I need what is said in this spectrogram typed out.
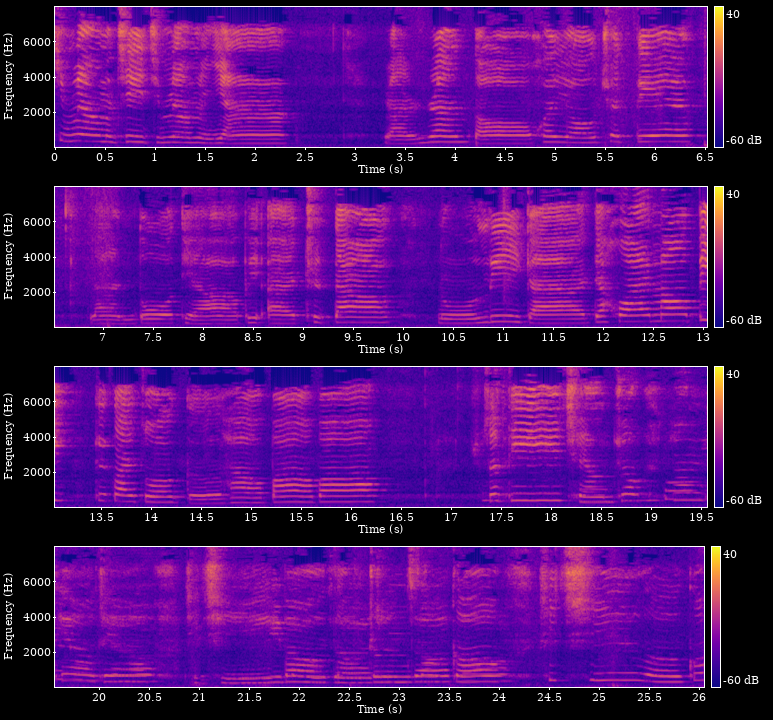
奇妙妙，奇奇妙妙呀！人人都会有缺点，懒惰、调皮、爱迟到，努力改掉坏毛病，乖乖做个蹦，蹦跳跳，奇奇暴躁真糟糕，奇奇乐观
